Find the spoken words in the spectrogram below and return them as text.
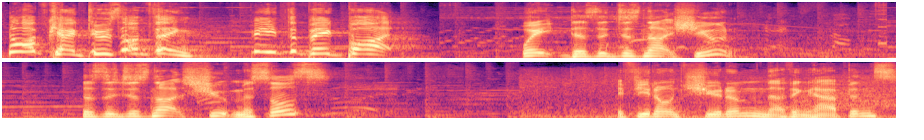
Topcat, do something. Beat the big bot. Wait, does it just not shoot? Does it just not shoot missiles? If you don't shoot him, nothing happens.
